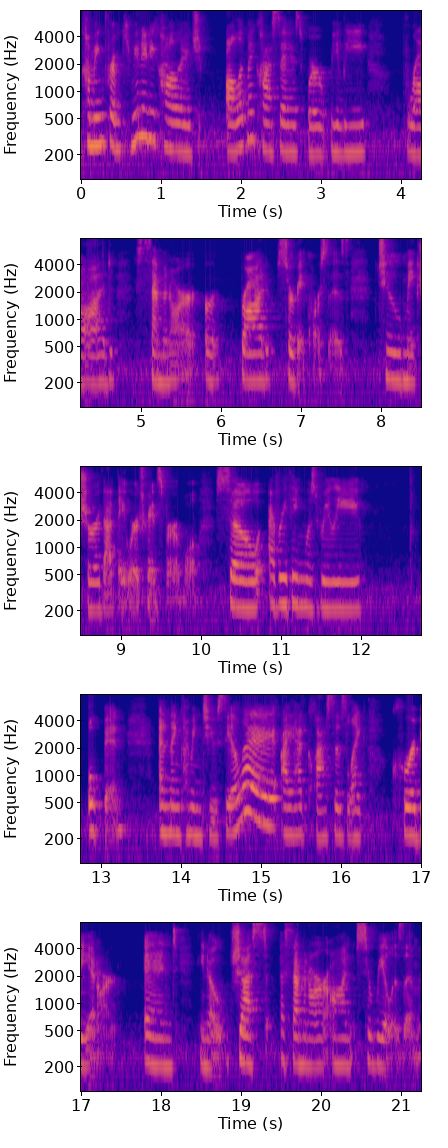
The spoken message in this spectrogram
Coming from community college, all of my classes were really broad seminar or broad survey courses to make sure that they were transferable. So everything was really open. And then coming to UCLA, I had classes like Caribbean art and, you know, just a seminar on surrealism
